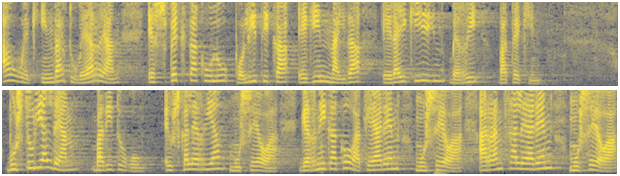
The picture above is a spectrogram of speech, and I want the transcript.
hauek indartu beharrean, espektakulu politika egin nahi da eraikin berri batekin. Busturialdean baditugu Euskal Herria Museoa, Gernikako Bakearen Museoa, Arrantzalearen Museoa,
